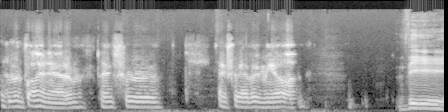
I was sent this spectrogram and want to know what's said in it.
I'm doing fine, Adam. Thanks for uh, thanks for having me on the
